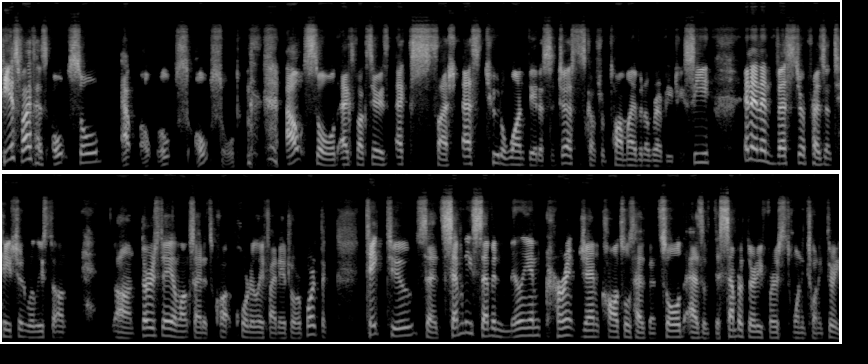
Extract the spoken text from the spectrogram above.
PS5 has outsold out, out, outsold outsold Xbox Series X slash S two to one. Data suggests this comes from Tom Ivan over at VGC in an investor presentation released on on Thursday alongside its qu- quarterly financial report. The Take Two said 77 million current gen consoles has been sold as of December 31st, 2023,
